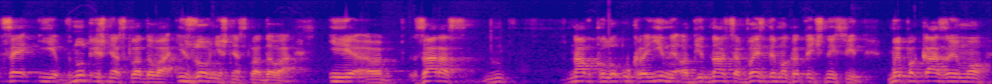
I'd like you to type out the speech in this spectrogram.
це і внутрішня складова, і зовнішня складова. І е, зараз навколо України об'єднався весь демократичний світ. Ми показуємо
